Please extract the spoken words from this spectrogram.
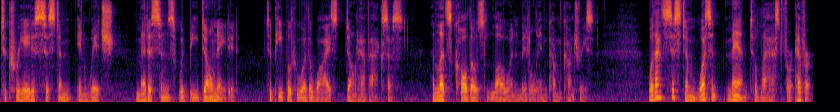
to create a system in which medicines would be donated to people who otherwise don't have access. And let's call those low and middle income countries. Well, that system wasn't meant to last forever.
